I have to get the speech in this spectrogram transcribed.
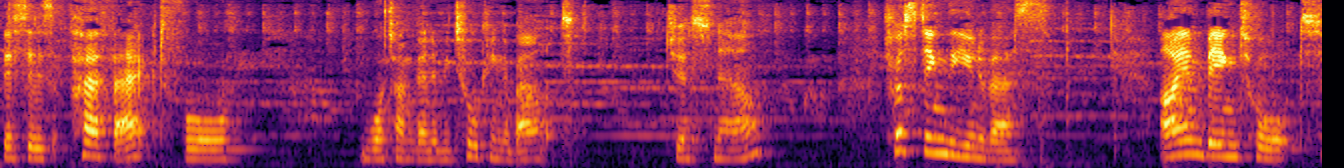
This is perfect for what I'm going to be talking about just now. Trusting the universe. I am being taught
